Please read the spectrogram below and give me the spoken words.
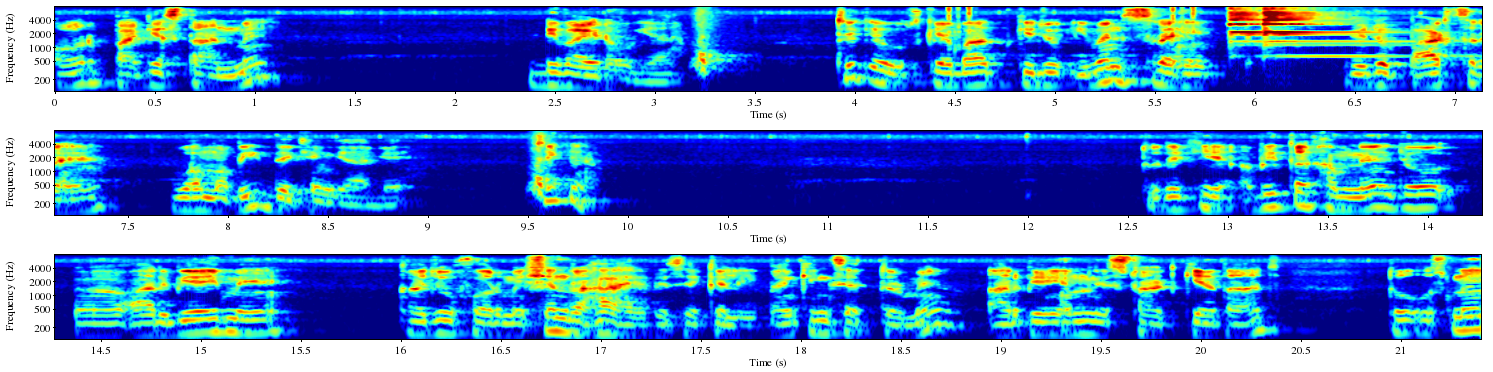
और पाकिस्तान में डिवाइड हो गया। ठीक है, उसके बाद के जो इवेंट्स रहे, जो जो पार्ट्स रहे, वो हम अभी देखेंगे आगे। ठीक है? तो देखिए, अभी तक हमने जो आरबीआई में का जो फॉर्मेशन रहा है बेसिकली बैंकिंग सेक्टर में आरबीआई हमने स्टार्ट किया था आज। तो उसमें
